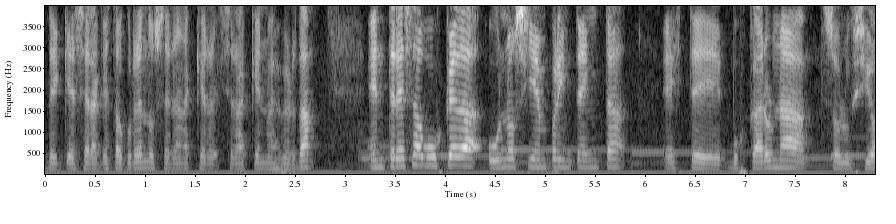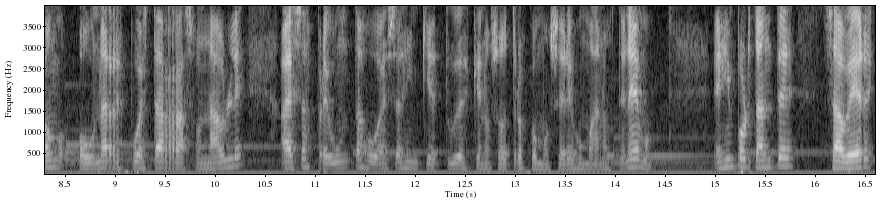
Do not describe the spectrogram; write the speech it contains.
de qué será que está ocurriendo, será que, será que no es verdad. Entre esa búsqueda uno siempre intenta este, buscar una solución o una respuesta razonable a esas preguntas o a esas inquietudes que nosotros como seres humanos tenemos. Es importante saber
